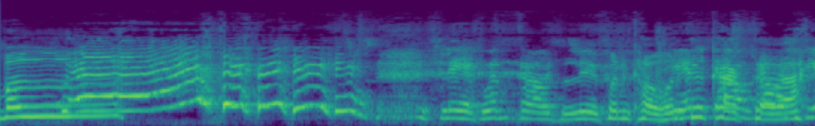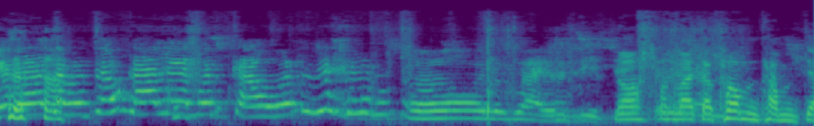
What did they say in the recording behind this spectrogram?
เบิ้งเลขวันเก่าเลขคนเขาคนคือคักแต่ว่าเจ็ดเก้าเก้าเจ็ดเออแต่ว่าเจ้าการเลขวันเก่าวันเออลูกไหลคนดีใจเนาะมันว่ากระท่อมทำใจ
